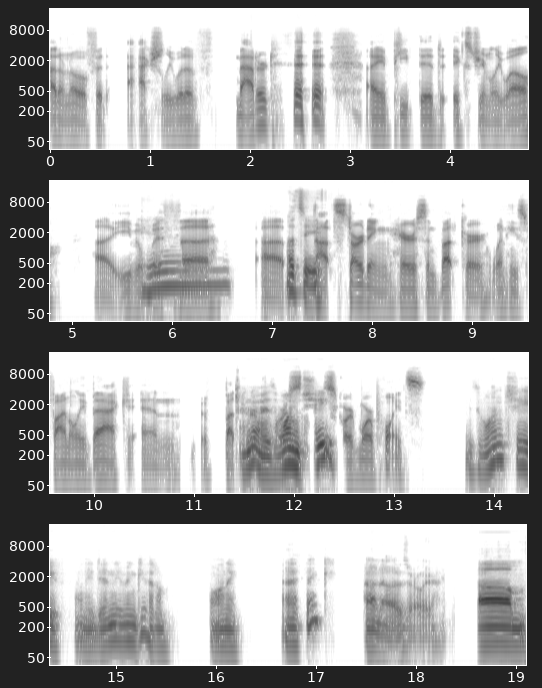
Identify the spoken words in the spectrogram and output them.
I don't know if it actually would have mattered. I mean, Pete did extremely well, uh, even with uh, uh, Let's see. not starting Harrison Butker when he's finally back, and Butker know, his one cheat. scored more points. He's one chief and he didn't even get him. Funny. And I think oh no, it was earlier. Um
